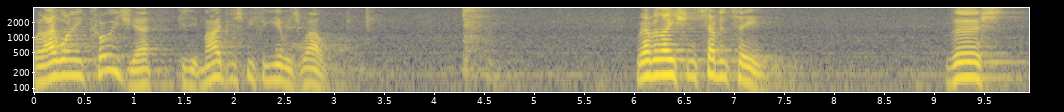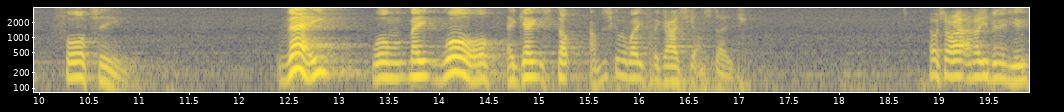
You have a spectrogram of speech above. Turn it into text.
but I want to encourage you because it might just be for you as well. Revelation 17, verse 14. They will make war against the. I'm just going to wait for the guys to get on stage. Oh, it's all right. I know you've been in youth.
